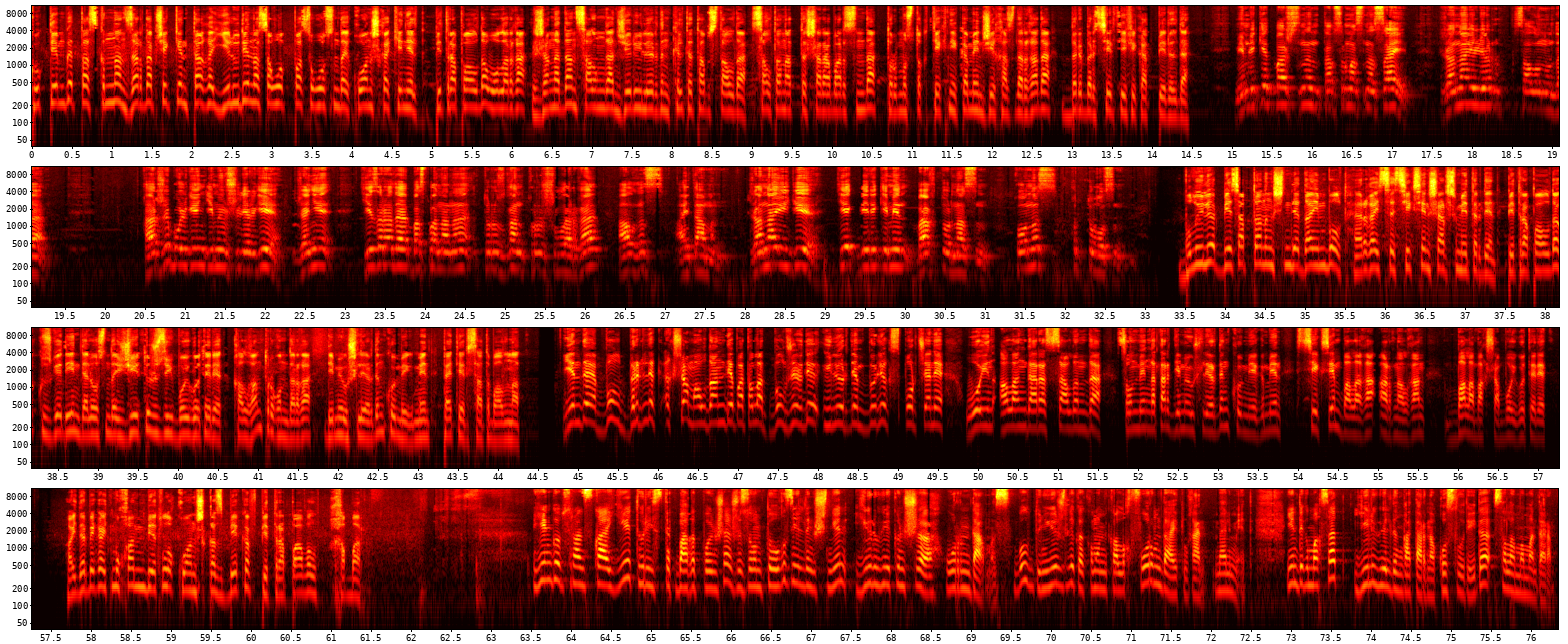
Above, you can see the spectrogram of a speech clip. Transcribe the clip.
Көктемгі тасқыннан зардап шеккен тағы елуден аса отбасы осындай қуанышқа кенелді. Петропавлда оларға жаңадан салынған жер үйлердің кілті табысталды. Салтанатты шара барысында тұрмыстық техника мен жиһаздарға да бір-бір сертификат берілді. Мемлекет басшысының тапсырмасына сай жаңа үйлер салынуда. Қаржы бөлген демеушілерге және тез арада баспананы тұрғызған құрылысшыларға алғыс айтамын жаңа үйде тек береке мен бақыт орнасын қоныс құтты болсын Бұл үйлер 5 аптаның ішінде дайын болды. Әрқайсысы 80 шаршы метрден. Петропавлда күзге дейін дәл осындай 700 үй бой көтереді. Қалған тұрғындарға демеушілердің көмегімен пәтер сатып алынады. Енді бұл бірлік ықшам ауданы деп аталады. Бұл жерде үйлерден бөлек спорт және ойын алаңдары салынды. Сонымен қатар демеушілердің көмегімен 80 балаға арналған балабақша бой көтереді. Айдарбек айтмұхамбетұлы қуаныш қазбеков петропавл хабар Ең көп сұранысқа ие туристік бағыт бойынша 119 елдің ішінен 52-ші орындамыз. Бұл дүниежүзілік экономикалық форумда айтылған мәлімет. Ендігі мақсат елу елдің қатарына қосылу дейді сала мамандары.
